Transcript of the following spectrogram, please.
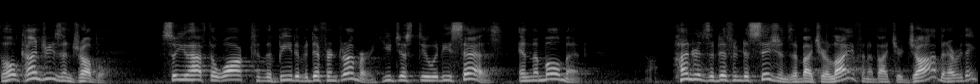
The whole country's in trouble. So you have to walk to the beat of a different drummer. You just do what he says in the moment. hundreds of different decisions about your life and about your job and everything.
